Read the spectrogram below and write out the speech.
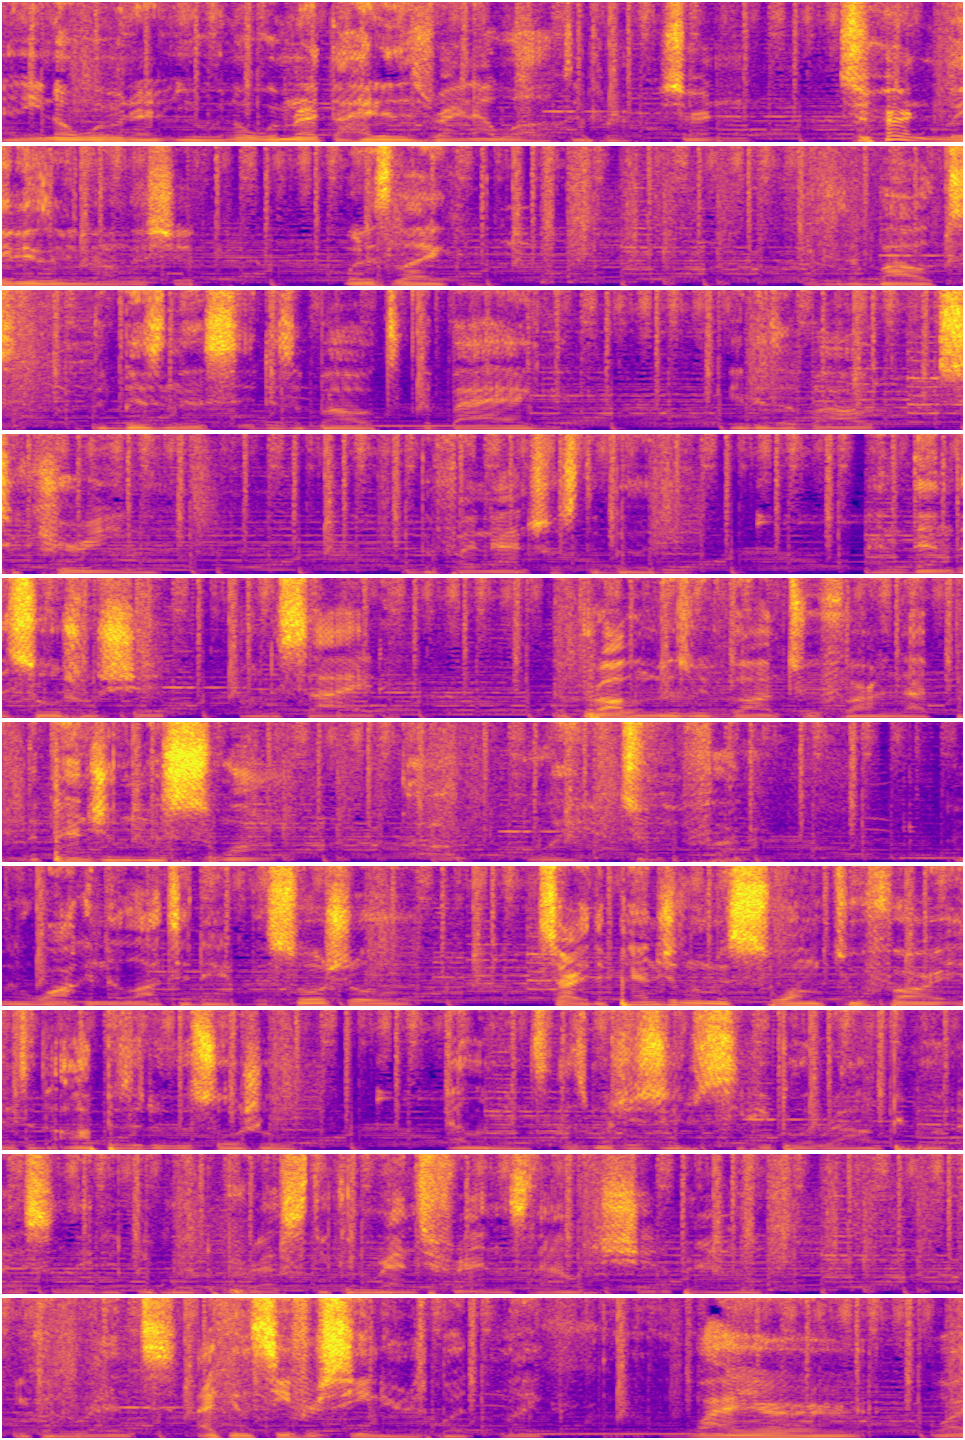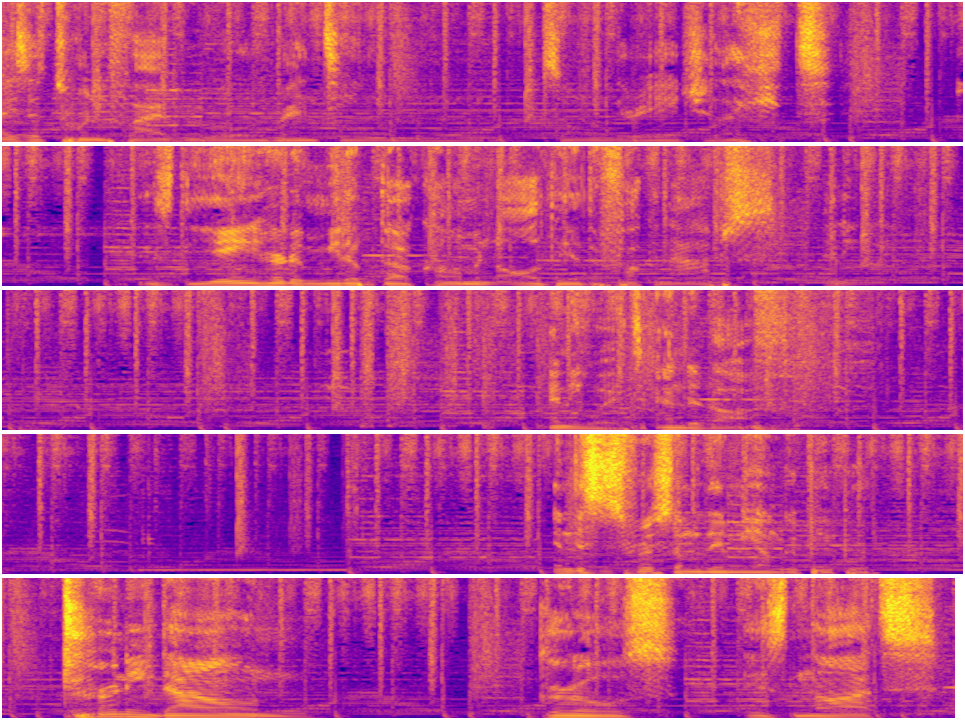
And you know, women are you know women are at the height of this right now. Well, except for certain certain ladies are on this shit. But it's like it is about the business. It is about the bag. It is about securing the financial stability and then the social shit on the side. The problem is we've gone too far in that the pendulum has swung. Boy, too fuck. I've been walking a lot today. The social sorry, the pendulum is swung too far into the opposite of the social element. As much as you see people around, people are isolated, people are depressed. You can rent friends now and shit apparently you can rent. I can see for seniors, but like, why are why is a 25 year old renting someone their age? Like, is the you ain't heard of Meetup.com and all the other fucking apps? Anyway, anyway, to end it off. And this is for some of them younger people. Turning down girls is not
